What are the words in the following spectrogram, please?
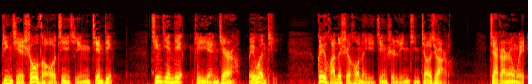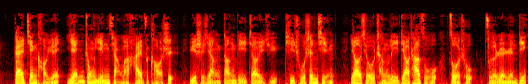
并且收走进行鉴定。经鉴定，这眼镜啊没问题，归还的时候呢已经是临近交卷了。家长认为。该监考员严重影响了孩子考试，于是向当地教育局提出申请，要求成立调查组作出责任认定。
